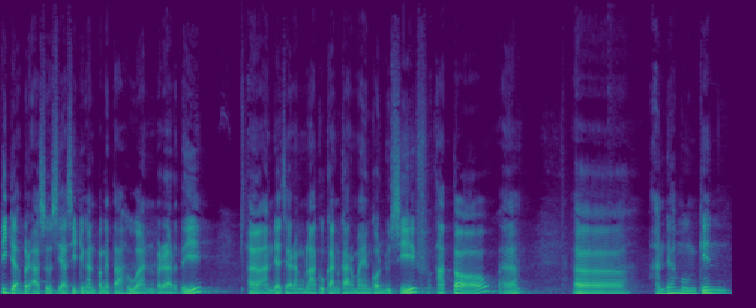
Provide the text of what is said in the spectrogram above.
tidak berasosiasi dengan pengetahuan berarti uh, Anda jarang melakukan karma yang kondusif atau uh, uh, Anda mungkin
